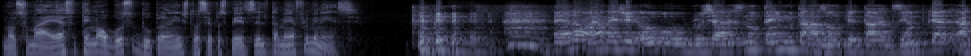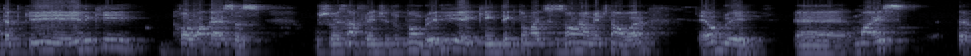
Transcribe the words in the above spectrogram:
Nosso maestro tem mau gosto duplo. Além de torcer pros peitos, ele também é fluminense. é, não, realmente o, o, Bruce Arians não tem muita razão no que ele tá dizendo, porque, até porque é ele que coloca essas opções na frente do Tom Brady e quem tem que tomar decisão realmente na hora é o Brady. É, mas, é,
